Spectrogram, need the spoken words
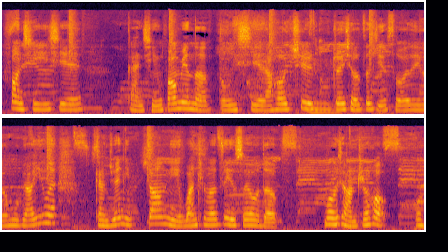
放弃一些感情方面的东西，然后去追求自己所谓的一个目标，因为感觉你当你完成了自己所有的梦想之后，哇，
